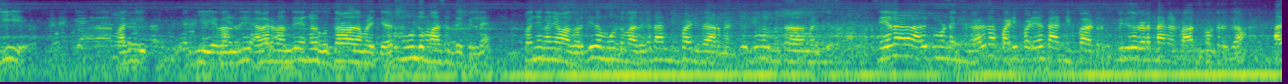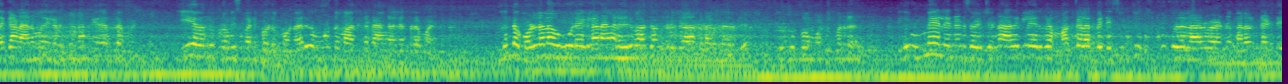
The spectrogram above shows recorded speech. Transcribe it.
ஜி பதில் ஜி வந்து அவர் வந்து எங்களுக்கு உத்தரவாதம் அளித்தார். மூன்று மாசத்துக்குள்ள கொஞ்சம் கொஞ்சமாக குறைச்சி இதை மூன்று மாதத்துக்கு தான் நிப்பாட்டி தரணும்னு சொல்லி எங்களுக்கு உத்தரவாதம் அளிச்சார் செயலாளர் அதுக்கு முன்னாடி நான் படிப்படியாக தான் நிப்பாட்டுறது பிரிவுடன் நாங்கள் பார்த்து கொண்டிருக்கோம் அதுக்கான அனுமதி கிடைச்சு நாங்கள் இதை ஏ வந்து ப்ரொமிஸ் பண்ணி போட்டு போனாரு. மூன்று மாதத்துக்கு நாங்கள் என்ற பண்ணி இந்த கொள்ளளவு கூடைகளை நாங்கள் எதிர்பார்த்து இருக்கா நடக்கிறது. இது குப்பம் கொண்டு போடுறது. இது உண்மையில் என்னன்னு சொல்லி சொன்னால் அதுக்குள்ள இருக்கிற மக்களை பற்றி சுற்றி சுற்றுச்சூழல் ஆழ்வாண்டு மரம் நட்டு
